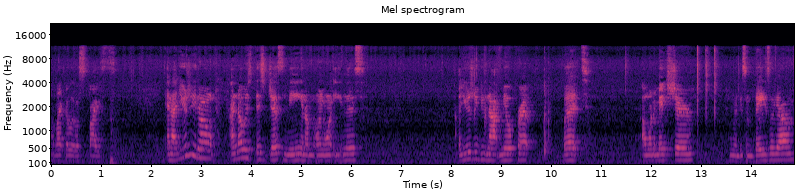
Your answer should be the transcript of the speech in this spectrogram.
I like a little spice. And I usually don't, I know it's, it's just me and I'm the only one eating this. I usually do not meal prep, but I want to make sure. I'm going to do some basil, y'all.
